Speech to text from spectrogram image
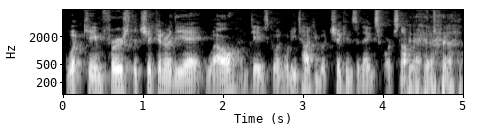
what came first, the chicken or the egg? Well, Dave's going, What are you talking about chickens and eggs for? It's not right.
